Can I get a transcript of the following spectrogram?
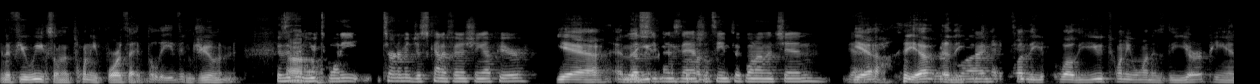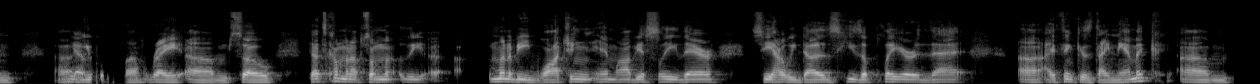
in a few weeks on the twenty fourth, I believe, in June. Is it the um, U twenty tournament just kind of finishing up here? Yeah, and the U- men's national team took one on the chin. Yeah, yeah, yeah. and the, the well, the U twenty one is the European uh, yep. UEFA, right? Um, so that's coming up. So I'm the uh, I'm going to be watching him obviously there, see how he does. He's a player that uh, I think is dynamic. Um,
